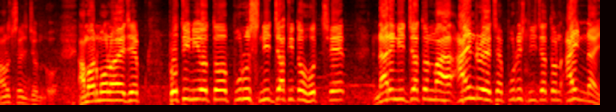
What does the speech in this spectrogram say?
মানুষের জন্য। আমার মনে হয় যে প্রতিনিয়ত পুরুষ নির্যাতিত হচ্ছে, নারী নির্যাতন আইন রয়েছে, পুরুষ নির্যাতন আইন নাই।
